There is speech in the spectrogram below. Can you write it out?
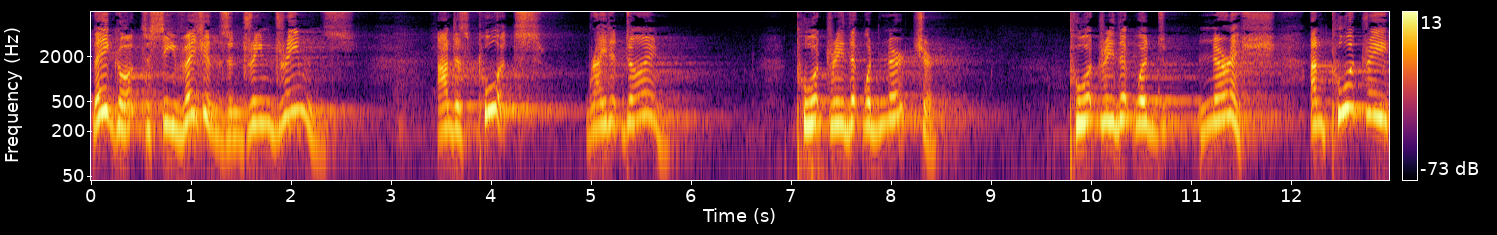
They got to see visions and dream dreams. And as poets, write it down. Poetry that would nurture, poetry that would nourish, and poetry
